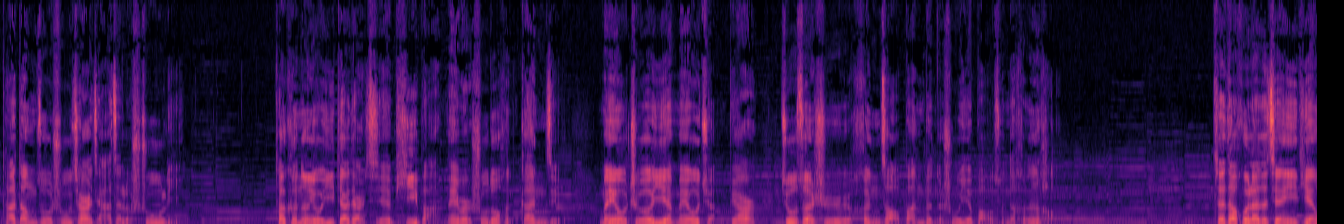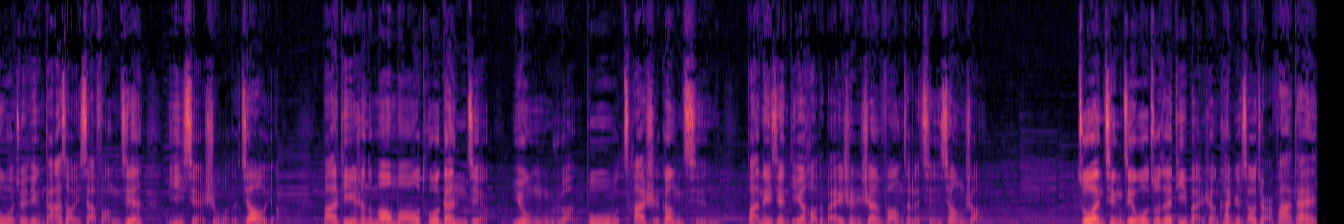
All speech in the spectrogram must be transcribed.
他当做书签夹在了书里。他可能有一点点洁癖吧，每本书都很干净，没有折页，没有卷边就算是很早版本的书也保存得很好。在他回来的前一天，我决定打扫一下房间，以显示我的教养。把地上的猫毛拖干净，用软布擦拭钢琴，把那件叠好的白衬衫放在了琴箱上。做完清洁，我坐在地板上看着小卷发呆。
